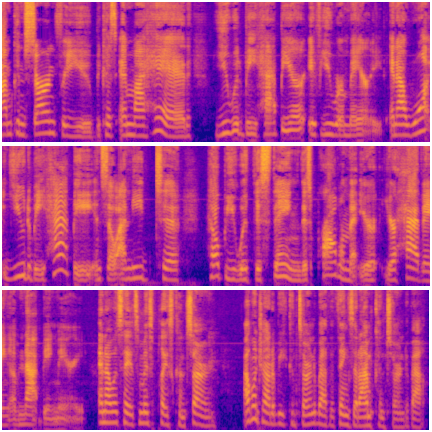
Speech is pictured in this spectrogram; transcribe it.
I'm concerned for you because in my head, you would be happier if you were married. And I want you to be happy. And so I need to help you with this thing, this problem that you're you're having of not being married. And I would say it's misplaced concern. I want y'all to be concerned about the things that I'm concerned about.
